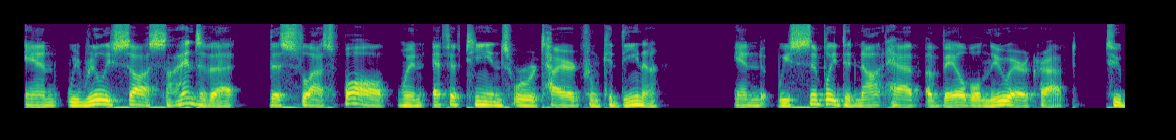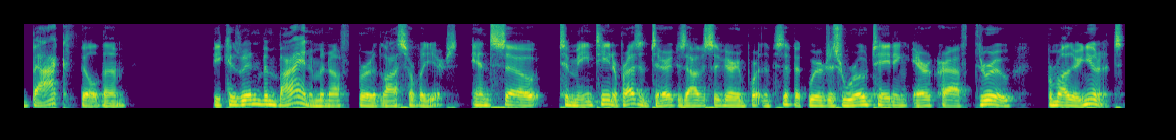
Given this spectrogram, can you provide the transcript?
And we really saw signs of that this last fall when F 15s were retired from Kadena. And we simply did not have available new aircraft to backfill them because we hadn't been buying them enough for the last several years. And so to maintain a presence there, because obviously very important in the Pacific, we were just rotating aircraft through from other units.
